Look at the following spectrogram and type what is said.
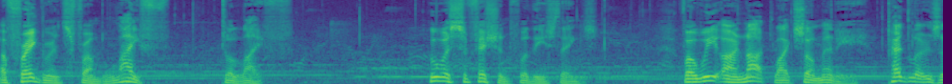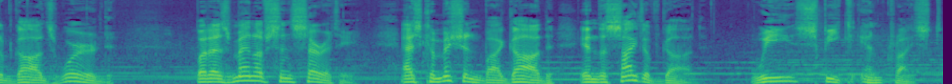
a fragrance from life to life. Who is sufficient for these things? For we are not like so many, peddlers of God's word, but as men of sincerity, as commissioned by God in the sight of God, we speak in Christ.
